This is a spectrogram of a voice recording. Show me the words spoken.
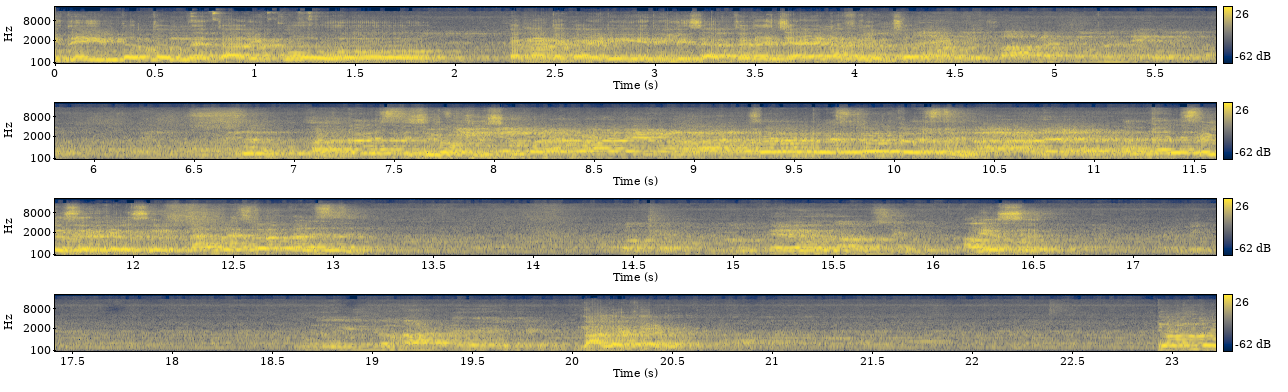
ಇದೇ ಇಪ್ಪತ್ತೊಂದನೇ ತಾರೀಕು ಕರ್ನಾಟಕ ಐಡಿ ರಿಲೀಸ್ ಆಗ್ತದೆ. ಜಯಣ್ಣ ಫಿಲ್ಮ್ಸ್ ಅವ್ರು ಮಾಡ್ಬೋದು. ಕಳಿಸಿ ಕಳಿಸಿ ಎಸ್ ಸರ್ ನಾಲ್ಕು ಹಾಡು ಇನ್ನೊಂದು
